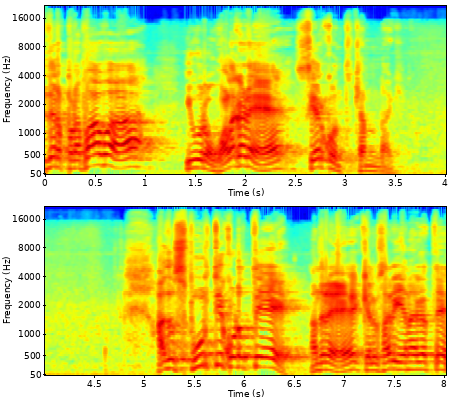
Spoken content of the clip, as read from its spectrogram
ಇದರ ಪ್ರಭಾವ ಇವರ ಒಳಗಡೆ ಸೇರ್ಕೊಂತು ಚೆನ್ನಾಗಿ. ಅದು ಸ್ಫೂರ್ತಿ ಕೊಡುತ್ತೆ ಅಂದರೆ ಕೆಲವು ಸಾರಿ ಏನಾಗುತ್ತೆ,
